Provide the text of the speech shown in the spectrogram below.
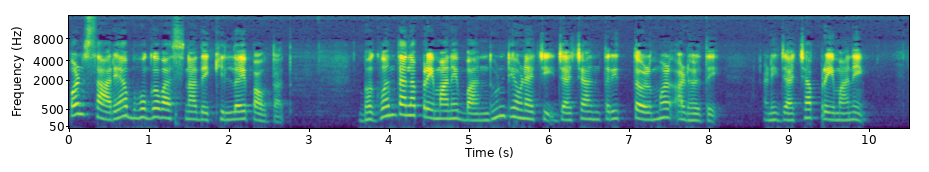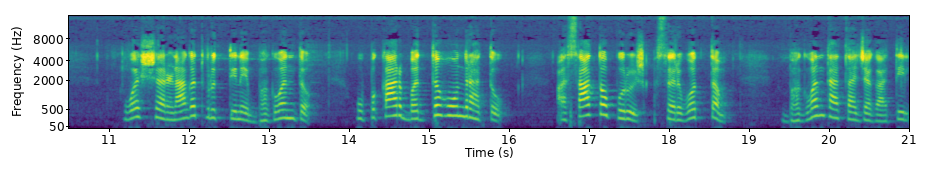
पण साऱ्या भोगवासना देखील लय पावतात. भगवंताला प्रेमाने बांधून ठेवण्याची ज्याच्या अंतरी तळमळ आढळते आणि ज्याच्या प्रेमाने व शरणागत वृत्तीने भगवंत उपकारबद्ध होऊन राहतो. असा तो पुरुष सर्वोत्तम भगवंताचा जगातील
